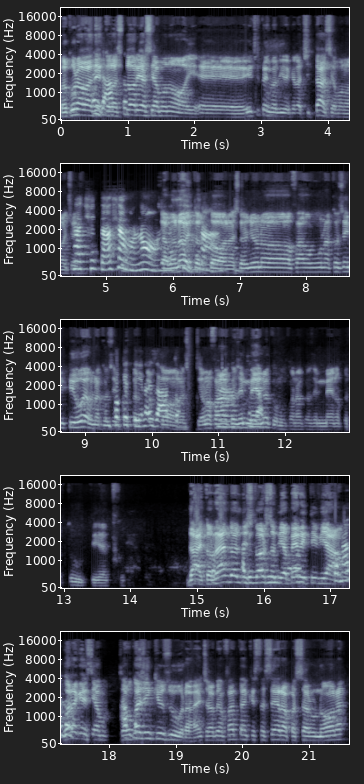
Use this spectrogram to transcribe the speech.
Qualcuno aveva esatto. detto la esatto. storia siamo noi, eh, io ci tengo a dire che la città siamo noi. Cioè, la città siamo noi. Siamo noi Tortona, se ognuno fa una cosa in più è una cosa un in più per esatto. Se uno fa una ah, cosa in meno esatto. è comunque una cosa in meno per tutti. Ecco. Dai, tornando al discorso di aperitiviamo, tornando... guarda che siamo, siamo quasi in chiusura, eh? ce l'abbiamo fatta anche stasera a passare un'ora,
